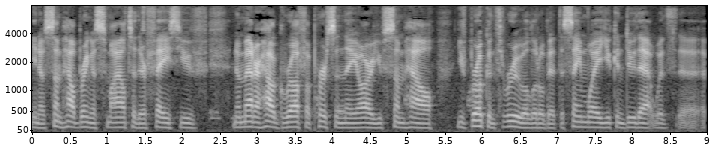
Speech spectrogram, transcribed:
you know, somehow bring a smile to their face, you've no matter how gruff a person they are, you've somehow you've broken through a little bit. The same way you can do that with uh,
